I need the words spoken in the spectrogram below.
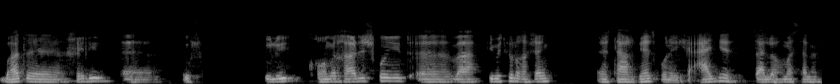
باید خیلی اصولی کامل خرجش کنید و تیمتون رو قشنگ تقویت کنید که اگه صلاح مثلا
